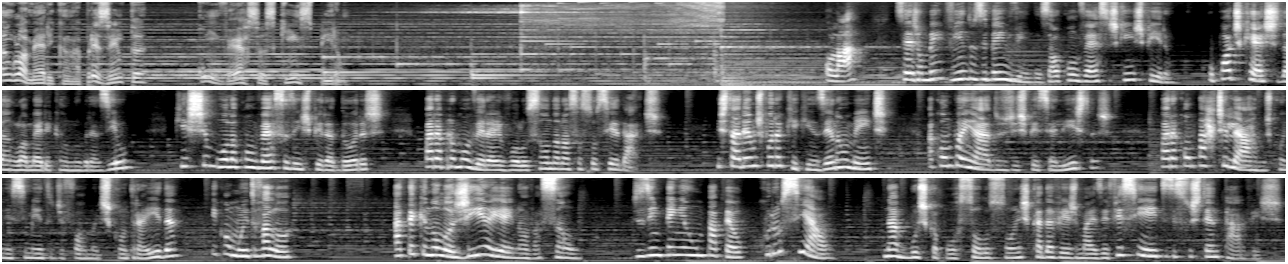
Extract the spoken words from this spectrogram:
Anglo American apresenta Conversas que Inspiram. Olá, sejam bem-vindos e bem-vindas ao Conversas que Inspiram, o podcast da Anglo American no Brasil que estimula conversas inspiradoras para promover a evolução da nossa sociedade. Estaremos por aqui quinzenalmente, acompanhados de especialistas, para compartilharmos conhecimento de forma descontraída e com muito valor. A tecnologia e a inovação desempenham um papel crucial na busca por soluções cada vez mais eficientes e sustentáveis.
